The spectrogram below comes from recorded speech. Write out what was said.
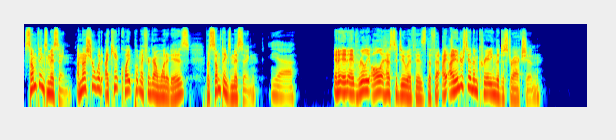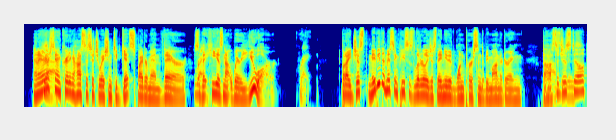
something's missing i'm not sure what i can't quite put my finger on what it is but something's missing Yeah. And it, it really all it has to do with is the fact I, I understand them creating the distraction. And I Yeah. understand creating a hostage situation to get Spider Man there so Right. that he is not where you are. But I just maybe the missing piece is literally just they needed one person to be monitoring the hostages, hostages. still.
